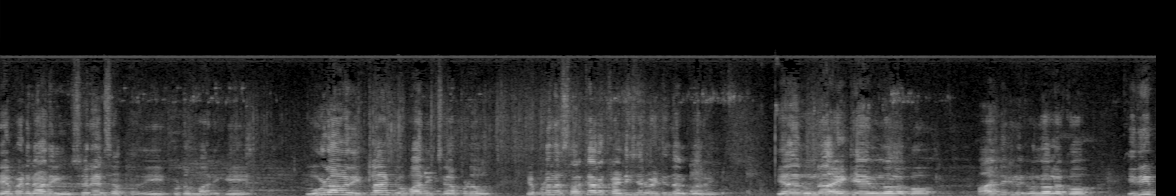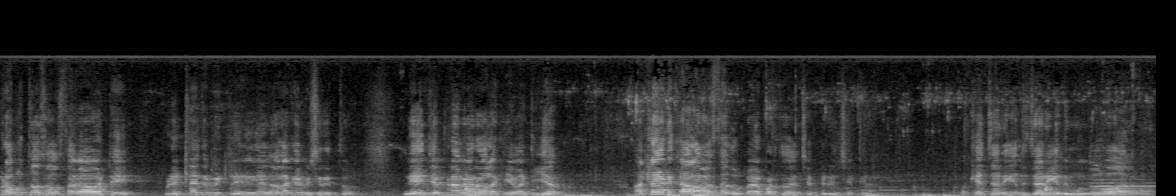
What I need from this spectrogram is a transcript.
రేపటి నాడు ఇన్సూరెన్స్ వస్తుంది కుటుంబానికి మూడవది ఇట్లాంటి ఉపాధి ఇచ్చినప్పుడు ఎప్పుడైనా సర్కారు కండిషన్ పెట్టింది అనుకోని ఏదైనా ఉన్న ఐటీఐ ఉన్నోళ్ళకో పాలిటెక్నిక్ ఉన్నోళ్ళకో? ఇది ప్రభుత్వ సంస్థ కాబట్టి ఇప్పుడు ఎట్లయితే మీ ట్రైనింగ్ అయిన వాళ్ళకే మిషన్ ఇస్తారు నేను చెప్పిన వేరే వాళ్ళకి ఇవ్వండి ఇయ్యరు. అట్లాంటి కాలం వస్తే అది ఉపయోగపడుతుంది అని చెప్పి నేను చెప్పిన. ఓకే జరిగింది జరిగింది. ముందుకు పోవాలి మనం.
